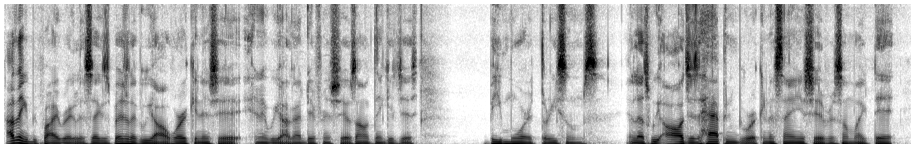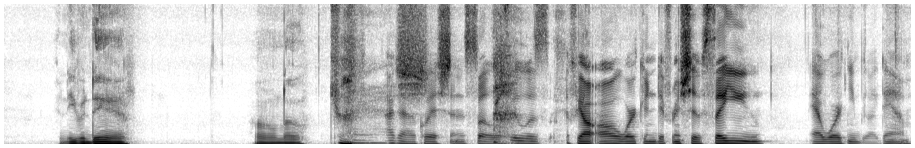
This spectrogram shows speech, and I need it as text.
I think it'd be probably regular sex, especially if we all working and shit, and then we all got different shifts. I don't think it'd just be more threesomes unless we all just happen to be working the same shift or something like that. And even then, I don't know. I got a question. So if it was if y'all all working different shifts, say you at work and you be like, damn,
